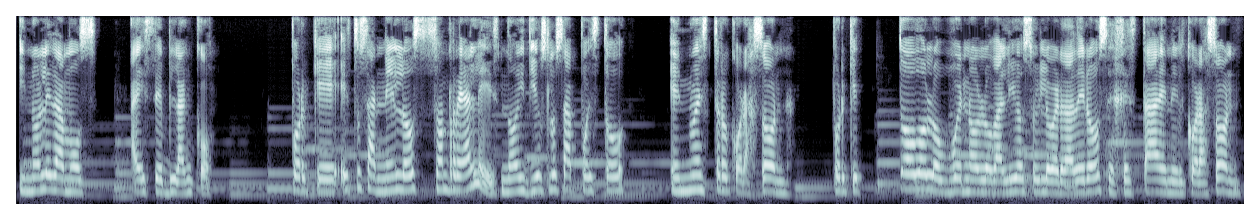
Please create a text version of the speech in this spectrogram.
y no le damos a ese blanco porque estos anhelos son reales, ¿no? Y Dios los ha puesto en nuestro corazón, porque todo lo bueno, lo valioso y lo verdadero se gesta en el corazón.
